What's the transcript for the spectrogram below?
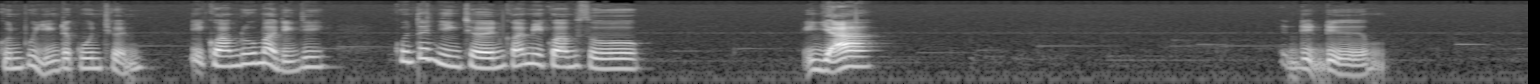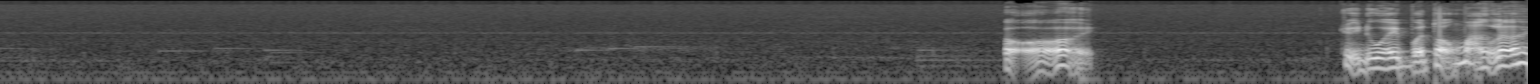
คุณผู้หญิงตระกูลเฉินมีความรู้มากจริงๆ คุณท่านหญิงเฉินขอให้มีความสุขอย่าดื่ม โอ้ยช่วยด้วยปวดท้องมากเลย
